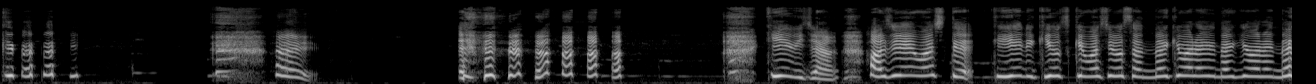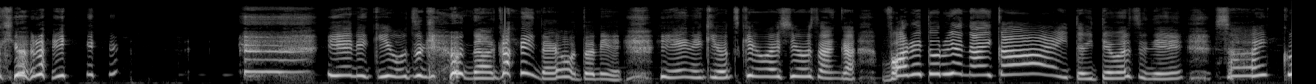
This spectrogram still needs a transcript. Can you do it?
き笑い。はい。きーみちゃん、はじめまして。家に気をつけましょうさん、泣き笑い、泣き笑い、泣き笑い。家に気をつけよう。長いんだよ、本当に。家に気をつけましょうさんが、バレとるやないかーいと言ってますね。最高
